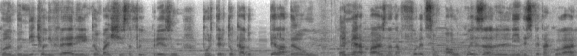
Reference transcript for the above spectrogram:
quando Nick Oliveri, então baixista, foi preso por ter tocado Peladão, primeira página da Folha de São Paulo, coisa linda, espetacular.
